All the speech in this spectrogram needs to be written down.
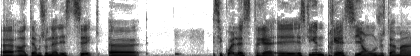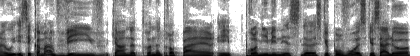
en termes journalistiques, c'est quoi le stress? Euh, est-ce qu'il y a une pression, justement? Et c'est comment vivre quand notre, notre père est premier ministre? Est-ce que pour vous, est-ce que ça a...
